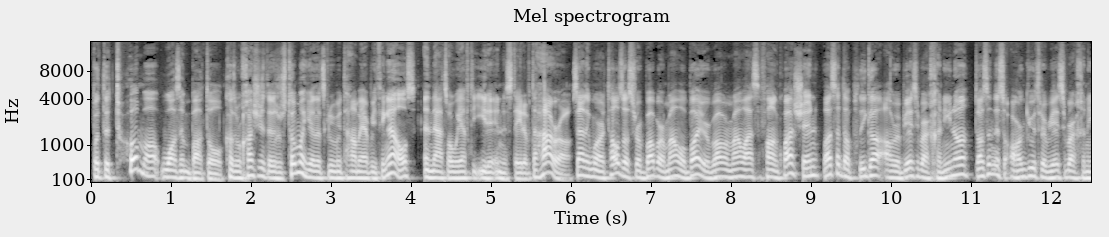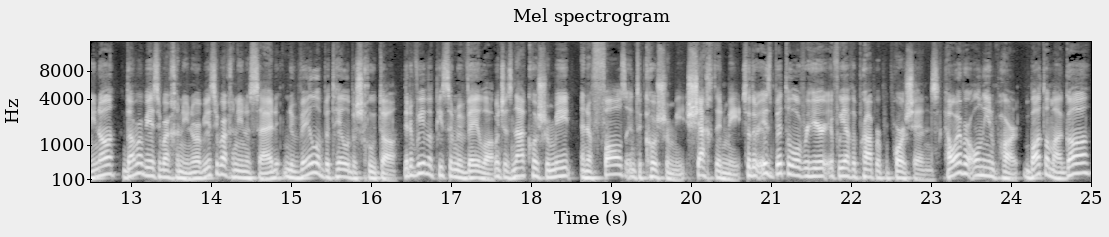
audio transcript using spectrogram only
but the tuma wasn't batal because we're chashish that there's tuma here that's going to be tama everything else, and that's why we have to eat it in a state of tahara. Something more tells us Rabbi Mama Bay, Rabbi Mama asks the following question: Let's the pliga al Rabbi Yossi Bar Chanina. Doesn't this argue with Rabbi Yossi Bar Chanina? Dam Rabbi Yossi Bar Chanina. Rabbi Yossi Bar Chanina said nevela betela b'shchuta. That if we have a piece of nevela which is not kosher meat and it falls into kosher meat, shechted meat, so there is bittel over here if we have the proper proportions. However, only in part. Batal maga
